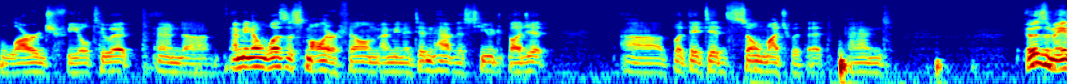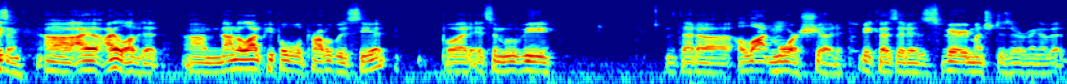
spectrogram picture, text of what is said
large feel to it. And uh, I mean, it was a smaller film. I mean, it didn't have this huge budget, uh, but they did so much with it, and it was amazing. Uh, I I loved it. Um, not a lot of people will probably see it, but it's a movie that uh, a lot more should because it is very much deserving of it.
